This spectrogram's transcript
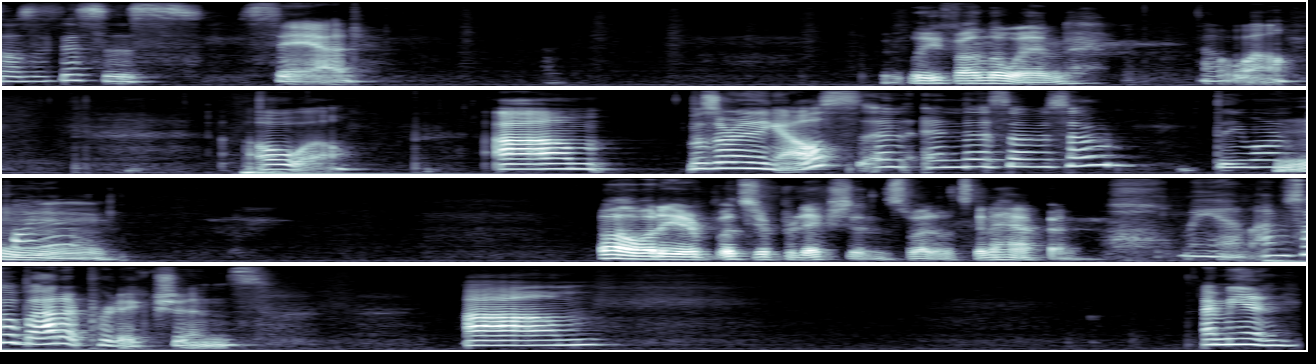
So I was like, this is sad. Leaf on the wind. Oh well. Oh well. Um, was there anything else in, in this episode that you wanted to point out? Hmm. Well, what are your what's your predictions? What, what's going to happen? Oh man, I'm so bad at predictions. Um I mean,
